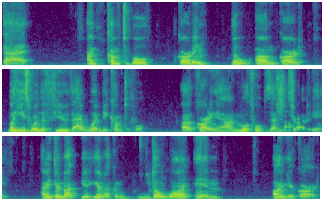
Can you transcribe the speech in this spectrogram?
that I'm comfortable guarding the um, guard. But he's one of the few that I would be comfortable uh, guarding it on multiple possessions no. throughout the game. I mean, they're not. You're not going. You don't want him on your guard.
